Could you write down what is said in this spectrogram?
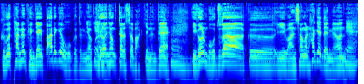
그거 타면 굉장히 빠르게 오거든요. 그런 예. 형태로서 바뀌는데 음. 이걸 모두 다 그 이 완성을 하게 되면 예.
